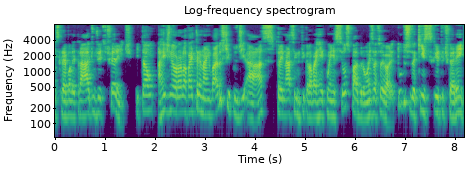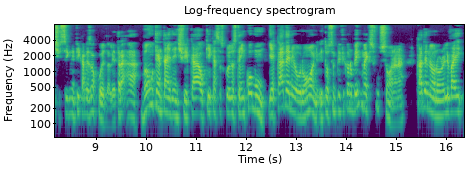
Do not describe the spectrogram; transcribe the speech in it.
escreve a letra A de um jeito diferente. Então, a rede neural vai treinar em vários tipos de As. Treinar significa ela vai reconhecer os padrões, vai falar, olha, tudo isso daqui escrito diferente significa a mesma coisa, letra A. Vamos tentar identificar o que, que essas coisas têm em comum. E a cada neurônio, e estou simplificando bem como é que isso funciona, né? Cada neurônio ele vai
